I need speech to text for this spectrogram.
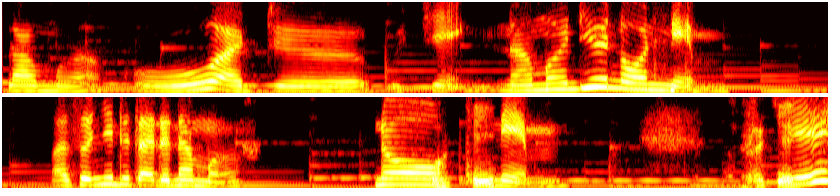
lama aku ada kucing. Nama dia no name. Maksudnya dia tak ada nama. No Okey. name. Okey. Okay.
